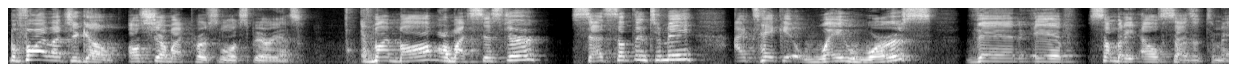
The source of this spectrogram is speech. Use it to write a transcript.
Before I let you go, I'll share my personal experience. If my mom or my sister says something to me, I take it way worse than if somebody else says it to me.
